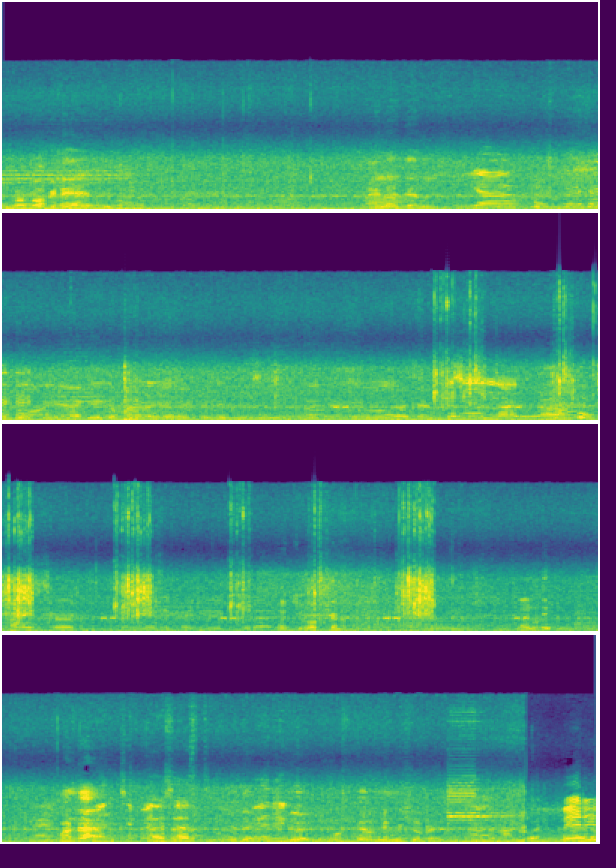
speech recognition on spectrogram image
ఇంకొకటి వెరీ గుడ్. వెరీ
